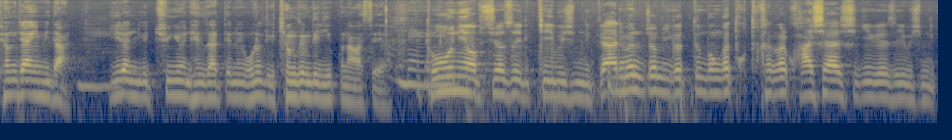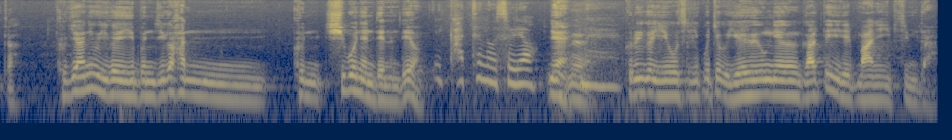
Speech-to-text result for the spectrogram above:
병장입니다. 이런 그 중요한 행사 때는 오늘도 정성들이 입고 나왔어요. 네. 돈이 없으셔서 이렇게 입으십니까? 아니면 좀 이것도 뭔가 독특한 걸 과시하시기 위해서 입으십니까? 그게 아니고 이거 입은 지가 한 근 15년 되는데요. 이 같은 옷을요. 예. 네. 그러니까 이 옷을 입고 저 여행여행 갈 때 많이 입습니다.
